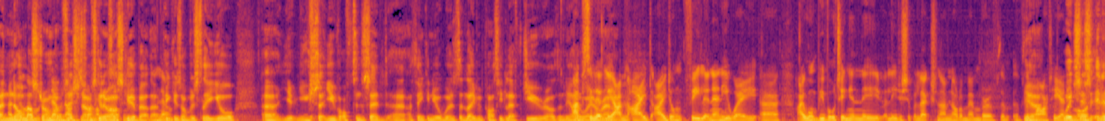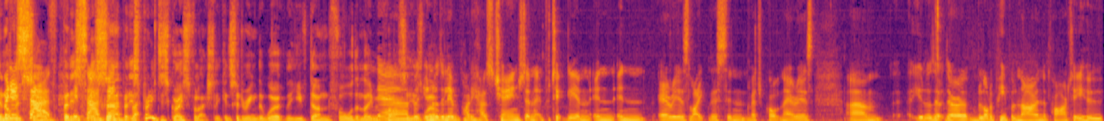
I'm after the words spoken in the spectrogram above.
and not a strong no, not a opposition. I was strong going to ask you about that No. because obviously you're, uh, you, you said, you've often said, uh, I think in your words, the Labour Party left you rather than the other Absolutely, way around. I'm, I, I don't feel in any way uh, I won't be voting in the leadership election. I'm not a member of the, of the party anymore. Which is in and but of it's itself. sad. But it's, sad, it's sad, but it's pretty disgraceful actually, considering the work that you've done for the Labour yeah, Party but as you know the Labour Party has changed, and particularly in, in, in areas like this, in metropolitan areas, um, you know there, there are a lot of people now in the party who.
